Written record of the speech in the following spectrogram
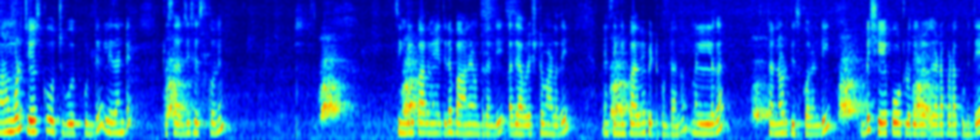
మనం కూడా చేసుకోవచ్చు ఓపుకుంటే లేదంటే ఇట్లా సరి చేసేసుకొని సింగిల్ పాదమే అయితేనే బాగానే ఉంటుందండి. అది ఎవరిష్టం వాళ్ళది. నేను సింగిల్ పాదమే పెట్టుకుంటాను. మెల్లగా టర్న్ అవుట్ తీసుకోవాలండి. అంటే షేప్ ఓట్లో ఎడపడా కుడితే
